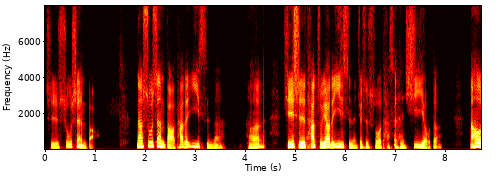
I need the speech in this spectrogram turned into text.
之殊胜宝。那殊胜宝它的意思呢，呃，其实它主要的意思呢，就是说它是很稀有的。然后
